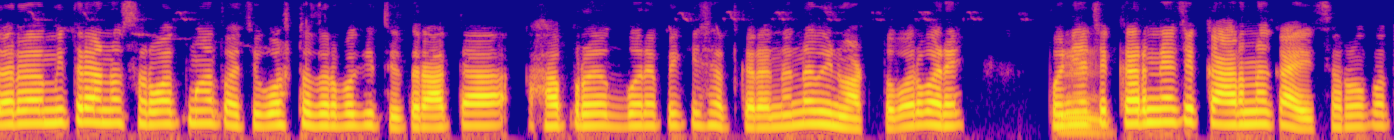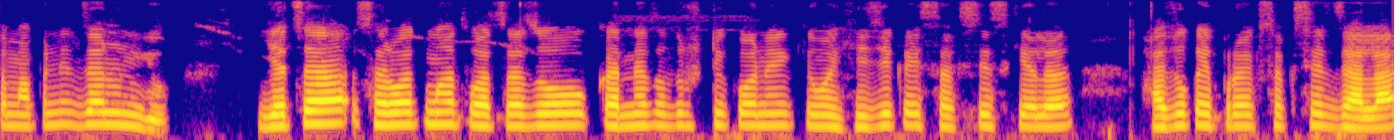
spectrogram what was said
तर मित्रांनो सर्वात महत्वाची गोष्ट जर बघितली तर आता हा प्रयोग बऱ्यापैकी शेतकऱ्यांना नवीन वाटतो बरोबर आहे पण हम्म. याचे करण्याचे कारण काय आहे? सर्वप्रथम आपण हे जाणून घेऊ याचा सर्वात महत्त्वाचा जो करण्याचा दृष्टिकोन आहे किंवा हे जे काही सक्सेस केलं हा जो काही प्रयोग सक्सेस झाला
